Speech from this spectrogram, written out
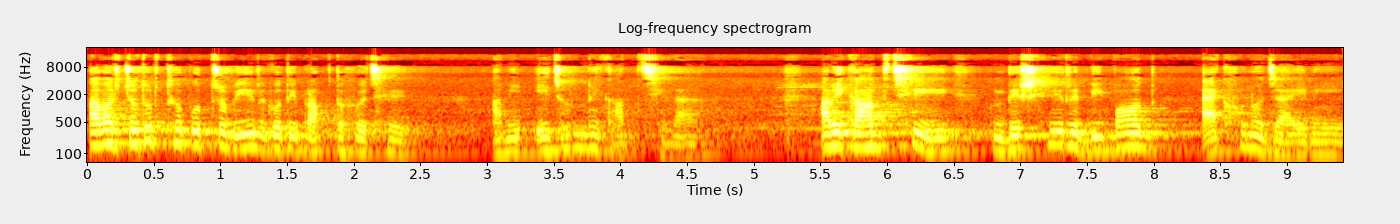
আমার চতুর্থ পুত্র বীর গতি প্রাপ্ত হয়েছে। আমি এজন্যে কাঁদছি না। আমি কাঁদছি, দেশের বিপদ এখনও যায়নি।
